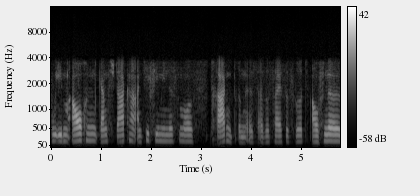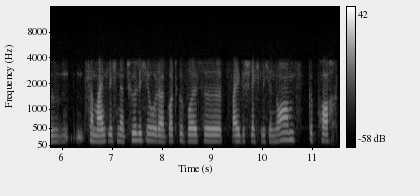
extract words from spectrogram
wo eben auch ein ganz starker Antifeminismus tragend drin ist. Also das heißt, es wird auf eine vermeintlich natürliche oder gottgewollte zweigeschlechtliche Norm gepocht.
